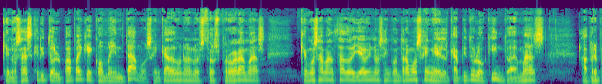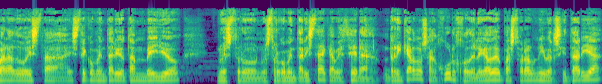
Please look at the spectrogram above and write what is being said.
que nos ha escrito el Papa y que comentamos en cada uno de nuestros programas, que hemos avanzado ya hoy nos encontramos en el capítulo quinto. Además, ha preparado esta, este comentario tan bello nuestro, nuestro comentarista de cabecera, Ricardo Sanjurjo, delegado de Pastoral Universitaria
